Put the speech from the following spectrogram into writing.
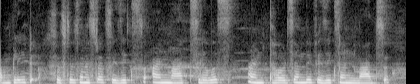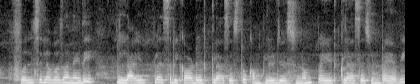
complete fifth semester physics and maths syllabus and third సెమ్ది physics and maths full syllabus అనేది లైవ్ ప్లస్ రికార్డెడ్ క్లాసెస్తో కంప్లీట్ చేస్తున్నాం. పెయిడ్ క్లాసెస్ ఉంటాయి అవి.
